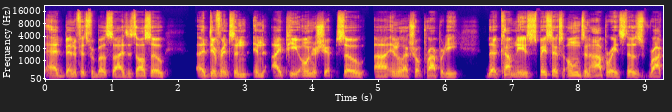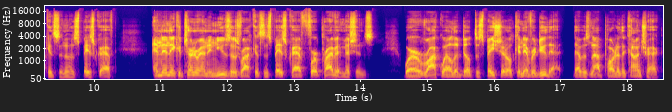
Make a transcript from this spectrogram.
had benefits for both sides. It's also a difference in in IP ownership, so uh, intellectual property. The companies SpaceX owns and operates those rockets and those spacecraft, and then they could turn around and use those rockets and spacecraft for private missions. Where Rockwell, that built the space shuttle, can never do that. That was not part of the contract.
